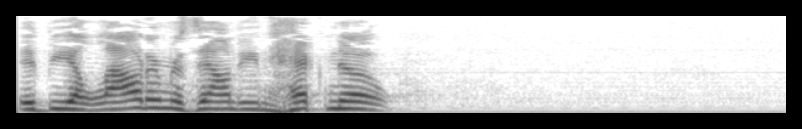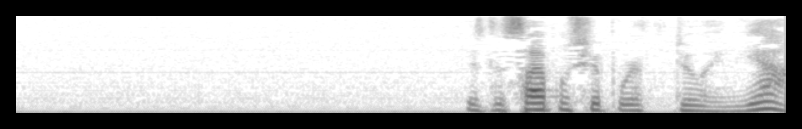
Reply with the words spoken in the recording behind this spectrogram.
It'd be a loud and resounding heck no. Is discipleship worth doing? Yeah.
